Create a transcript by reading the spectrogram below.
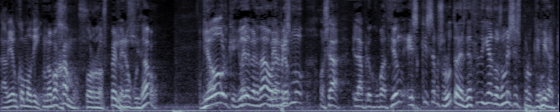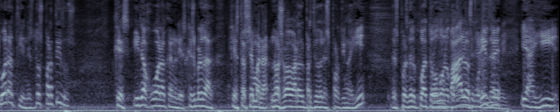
Había un comodín. No bajamos. Por los pelos. Pero cuidado. Yo- Yo, porque yo me- de verdad ahora mismo, o sea, la preocupación es que es absoluta desde hace ya dos meses, porque mira, tú ahora tienes dos partidos que es ir a jugar a Canarias, que es verdad que esta semana no se va a hablar del partido del Sporting allí, después del 4-1 Como con el palos Tenerife, y allí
